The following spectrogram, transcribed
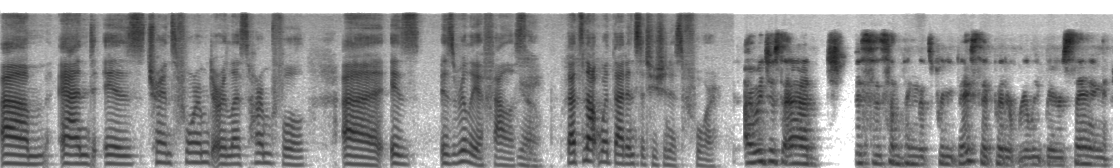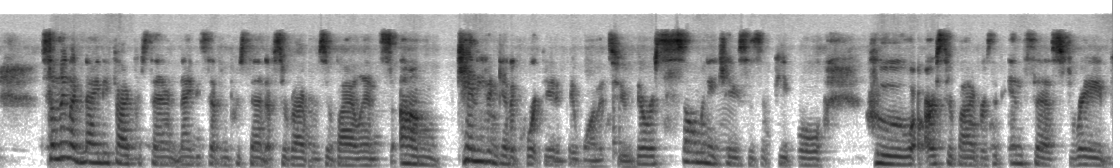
um, and is transformed or less harmful uh, is is really a fallacy. Yeah. That's not what that institution is for. I would just add this is something that's pretty basic, but it really bears saying something like 95%, 97% of survivors of violence um, can't even get a court date if they wanted to. There are so many cases of people who are survivors of incest, rape,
